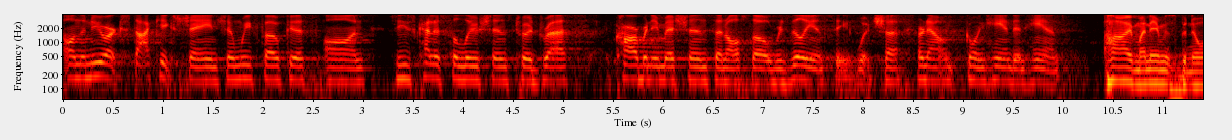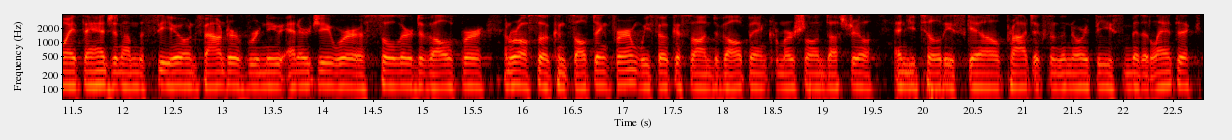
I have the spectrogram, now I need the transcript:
on the New York Stock Exchange, and we focus on these kind of solutions to address carbon emissions and also resiliency, which uh, are now going hand in hand. Hi, my name is Benoit Thanjan. I'm the CEO and founder of Renew Energy. We're a solar developer and we're also a consulting firm. We focus on developing commercial, industrial, and utility scale projects in the Northeast, Mid Atlantic.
